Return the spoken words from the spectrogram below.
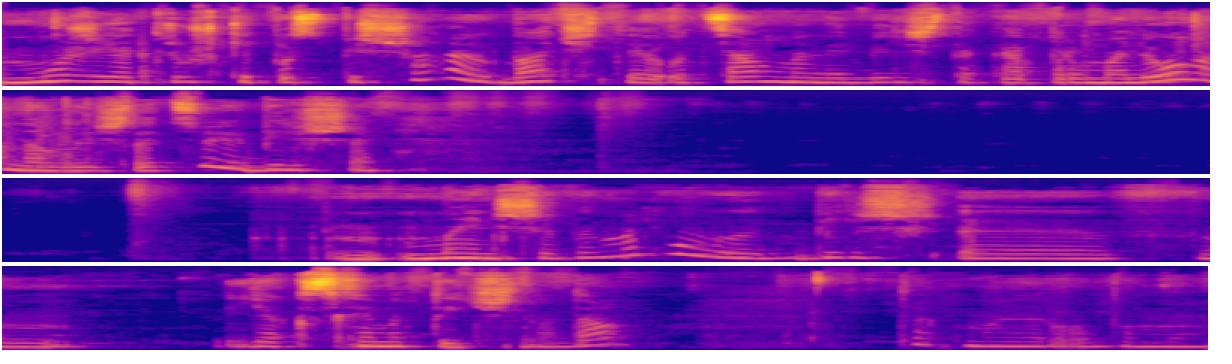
може, я трошки поспішаю, бачите, оця в мене більш така промальована вийшла, цю я більше менше вимальовую, більш е, як схематично, да? так ми робимо.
